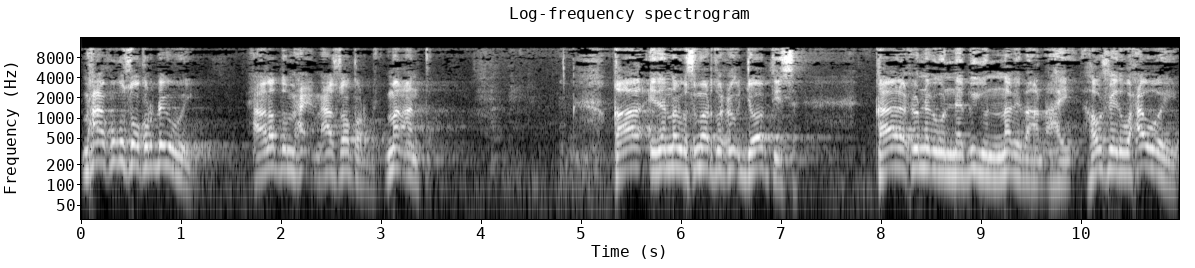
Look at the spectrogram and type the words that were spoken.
maxaa kugu soo kordhay wey? Xaaladdu maxaa soo kordhay? Ma anta. Idan nabigu smart jawaabtiisa qaala wuxuu nabigu nabiyun nabi baan ahay. Hawshaydu waxaa weeye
